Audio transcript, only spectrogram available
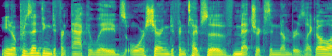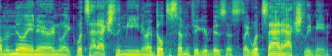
you know, presenting different accolades or sharing different types of metrics and numbers, like, oh, I'm a millionaire, and like, what's that actually mean? Or I built a seven figure business, like, what's that actually mean?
